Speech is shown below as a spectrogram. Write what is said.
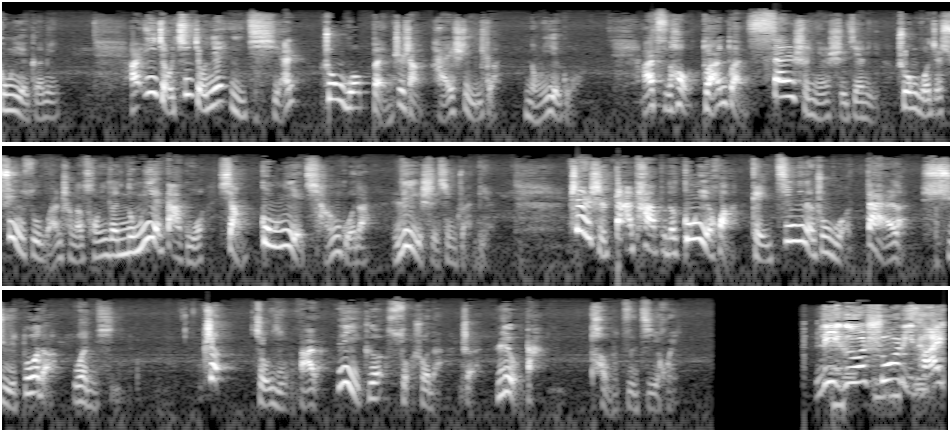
工业革命。而一九七九年以前，中国本质上还是一个农业国。而此后短短三十年时间里，中国就迅速完成了从一个农业大国向工业强国的历史性转变。正是大踏步的工业化，给今天的中国带来了许多的问题。这。就引发了力哥所说的这六大投资机会。力哥说理财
